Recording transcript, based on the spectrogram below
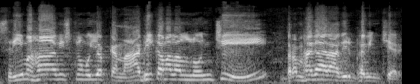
శ్రీ మహావిష్ణువు యొక్క నాభికమలంలోంచి బ్రహ్మగారు ఆవిర్భవించారు.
